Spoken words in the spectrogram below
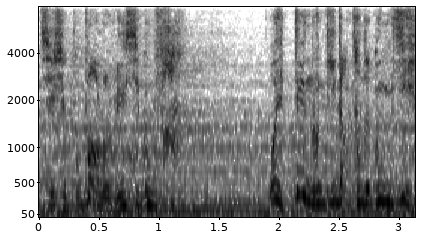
即使不暴露灵犀功法，我也定能抵挡他的攻击。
